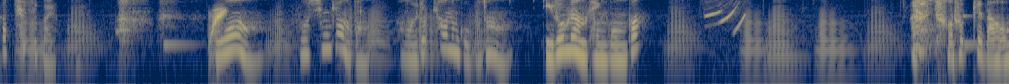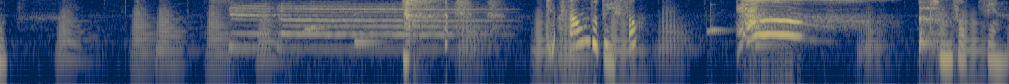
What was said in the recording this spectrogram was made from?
깝치지 말고 우와 우와 신기하다 아 이렇게 하는 거구나 이러면 된 건가? 아 저렇게 나옴. 사운드도 있어? 김석진.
